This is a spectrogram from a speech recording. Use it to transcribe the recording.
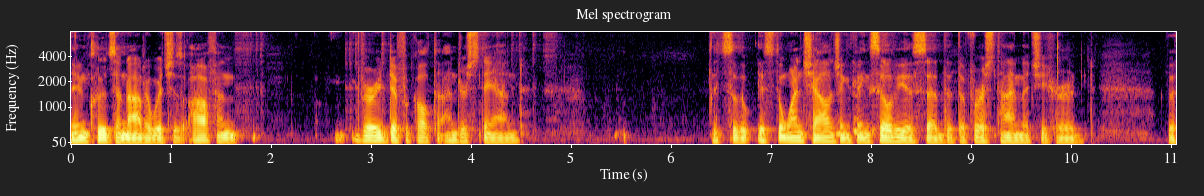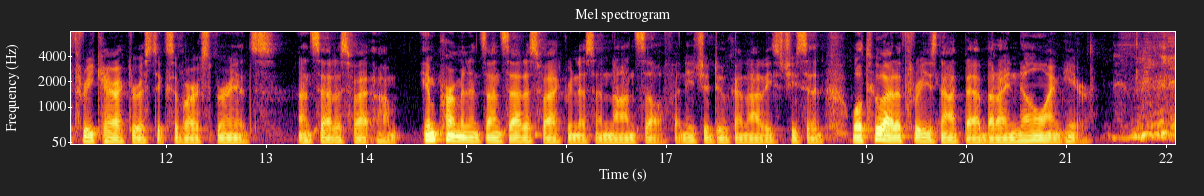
it includes anatta, which is often very difficult to understand. It's the, it's the one challenging thing. Sylvia said that the first time that she heard the three characteristics of our experience unsatisfa- um, impermanence, unsatisfactoriness, and non self. Anicca dukkha anatta, she said, Well, two out of three is not bad, but I know I'm here.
